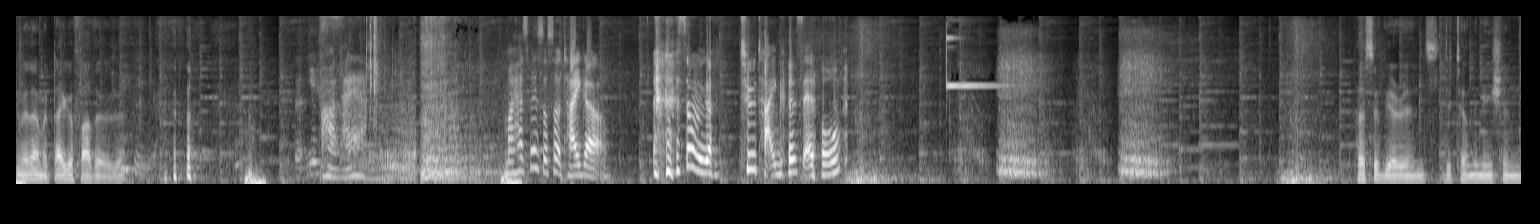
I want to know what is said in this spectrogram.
Whether I'm a tiger father, is it? Ah, 来啊！My husband is also a tiger, so we have two tigers at home. Perseverance, determination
